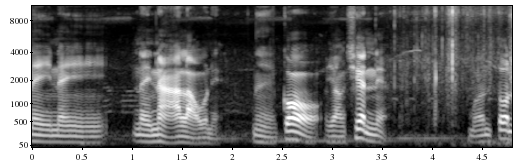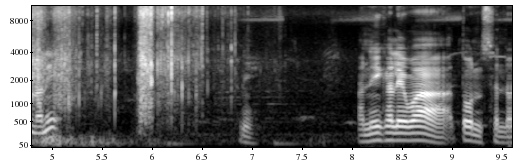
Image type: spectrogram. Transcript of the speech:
ในในในนาเราเนี่ยเนี่ยก็อย่างเช่นเนี่ยเหมือนต้นอันนี้นี่อันนี้เขาเรียกว่าต้นสโหน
